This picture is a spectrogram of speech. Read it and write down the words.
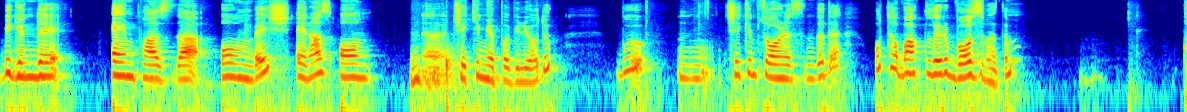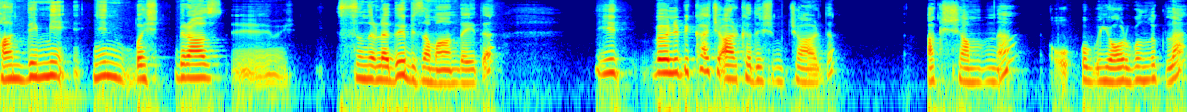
bir günde en fazla 15 en az 10 e, çekim yapabiliyorduk. Bu çekim sonrasında da o tabakları bozmadım. Pandeminin baş, biraz e, sınırladığı bir zamandaydı. Böyle birkaç arkadaşım çağırdım akşamına o, o yorgunlukla.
